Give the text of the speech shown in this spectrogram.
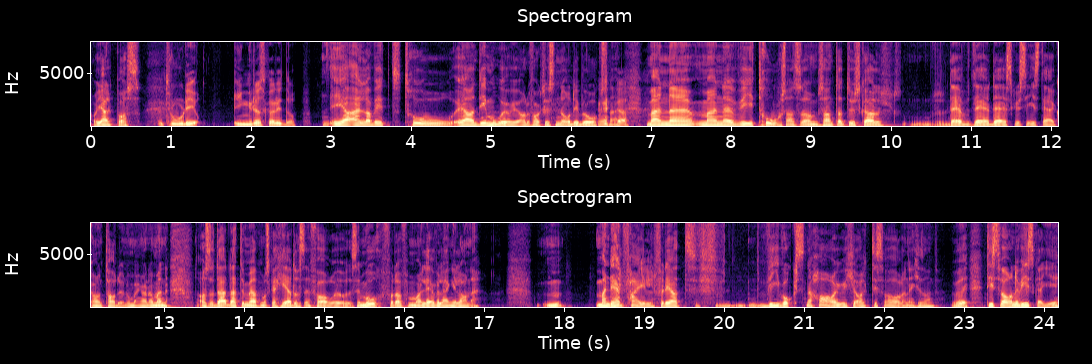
og hjelpe oss. Tror de yngre skal rydde opp. Ja, eller vi tror Ja, de må jo gjøre det faktisk når de blir voksne. Ja. Men, eh, men eh, vi tror sånn som, sant, at du skal Det det, det jeg skulle si i sted, jeg kan ta det noen ganger. Men altså, det, dette med at man skal hedre sin far og sin mor, for da får man leve lenge i landet. Men det er helt feil, fordi at vi voksne har jo ikke alltid svarene. ikke sant? De svarene vi skal gi,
